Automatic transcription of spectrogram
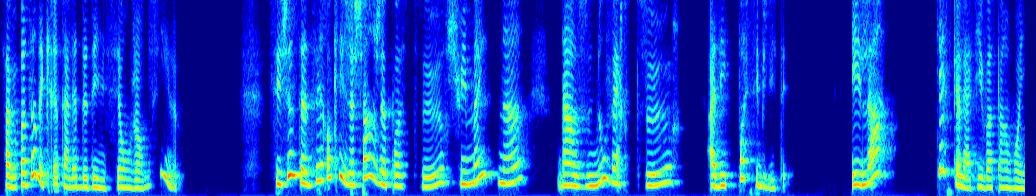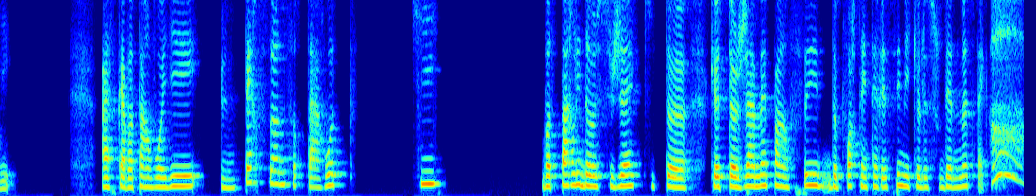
ça ne veut pas dire d'écrire ta lettre de démission aujourd'hui. C'est juste de dire, OK, je change de posture, je suis maintenant dans une ouverture à des possibilités. Et là, qu'est-ce que la vie va t'envoyer? Est-ce qu'elle va t'envoyer une personne sur ta route qui va te parler d'un sujet qui que tu n'as jamais pensé de pouvoir t'intéresser, mais que le soudainement, tu fais Oh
